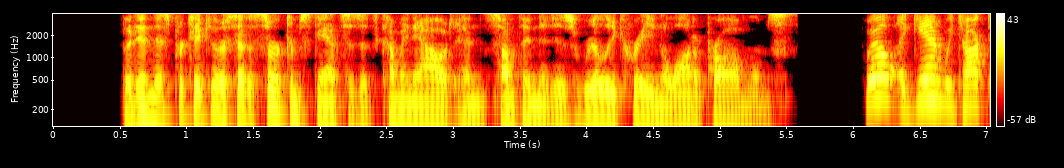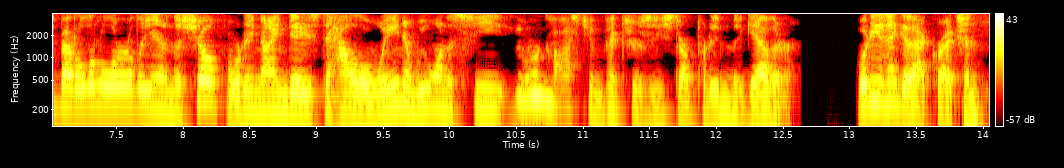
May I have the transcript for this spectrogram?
But in this particular set of circumstances, it's coming out and something that is really creating a lot of problems. Well, again, we talked about a little earlier in the show 49 days to Halloween, and we want to see your costume pictures as you start putting them together. What do you think of that, Gretchen?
